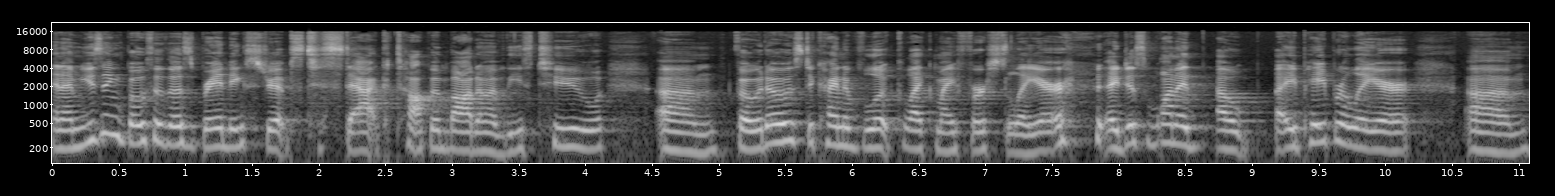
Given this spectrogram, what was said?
And I'm using both of those branding strips to stack top and bottom of these two um, photos to kind of look like my first layer. I just wanted a, a paper layer um,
